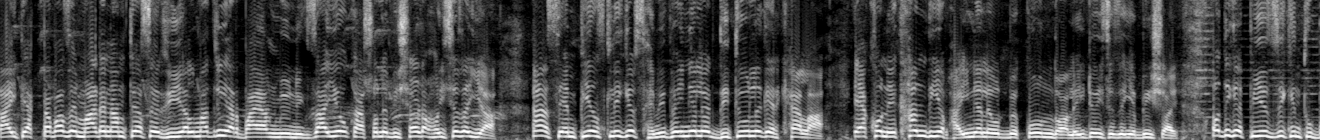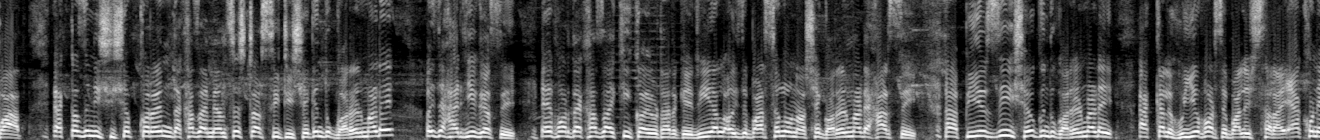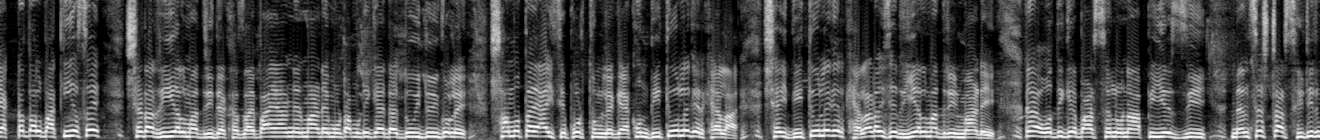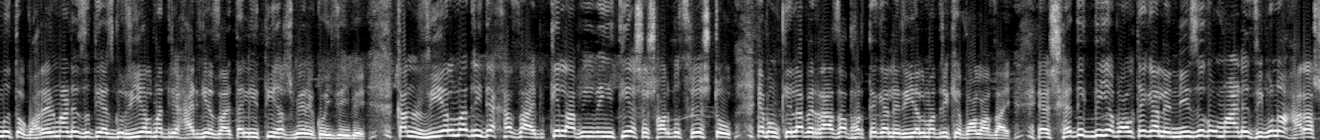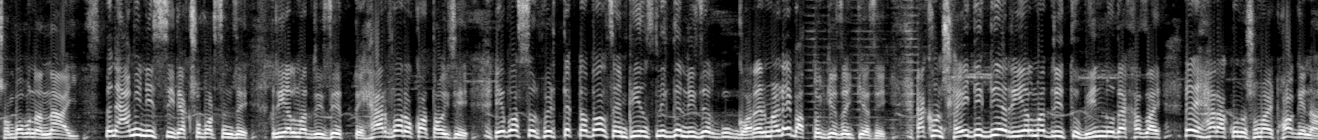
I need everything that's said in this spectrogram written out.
Right একটা বাজে, মাঠে নামতে আছে রিয়াল মাদ্রি আর বায়ার্ন মিউনিক যাই হোক, আসলে বিষয়টা হয়েছে যাইয়া হ্যাঁ চ্যাম্পিয়ন্স লিগের সেমিফাইনালের দ্বিতীয় লেগের খেলা। এখন এখান দিয়ে ফাইনালে উঠবে কোন দল? এইটা হয়েছে যাইয়া বিষয়। ওদিকে পিএসজি কিন্তু বাদ। একটা জিনিস হিসেব করেন, দেখা যায় ম্যানচেস্টার সিটি সে কিন্তু ঘরের মাঠে ওই যে হারিয়ে গেছে। এরপর দেখা যায় কি কয় ওঠারকে? রিয়াল ওই যে বার্সেলোনা সে ঘরের মাঠে হারছে। হ্যাঁ পিএসজি সেও কিন্তু ঘরের মাঠে এককালে হইয়ে পড়ছে বালিশ ছাড়ায় এখন একটা দল বাকি আছে, সেটা রিয়াল মাদ্রি দেখা যায়। বায়ার্নের মাঠে মোটামুটি কায়দা দুই দুই গোলে সমতায় আইছে প্রথম লেগে। এখন দ্বিতীয় লেগের খেলা। সেই দ্বিতীয় লেগের খেলাটা হয়েছে রিয়াল মাদ্রির মাঠে। হ্যাঁ ওদিকে বার্সেলোনা পিএসজি ম্যানচেস্টার সিটির মতো ঘরের মাঠে যদি আজকে রিয়াল মাদ্রি হারিয়ে যায়, তাহলে ইতিহাস বেড়ে কই যাইবে? কারণ রিয়াল মাদ্রি দেখা যায়, ক্লাব ইতিহাসে সর্বশ্রেষ্ঠ এবং ক্লাবের রাজা ধরতে গেলে রিয়াল মাদ্রিকে বলা যায়। সেদিক দিয়ে বলতে গেলে নিজেকেও মাঠে জীবনে হারার সম্ভাবনা নাই। মানে আমি নিশ্চিত একশো পার্সেন্ট যে রিয়াল মাদ্রি জিততে পরও কথা হয়েছে এবছর প্রত্যেকটা দল চ্যাম্পিয়ন্স লিগ দিয়ে নিজের ঘরের মাঠে বার্তক্য যাইতেছে। এখন সেই দিক দিয়ে রিয়াল মাদ্রিদ তো ভিন্ন দেখা যায়। হ্যাঁ হেরা কোনো সময় ঠগে না।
